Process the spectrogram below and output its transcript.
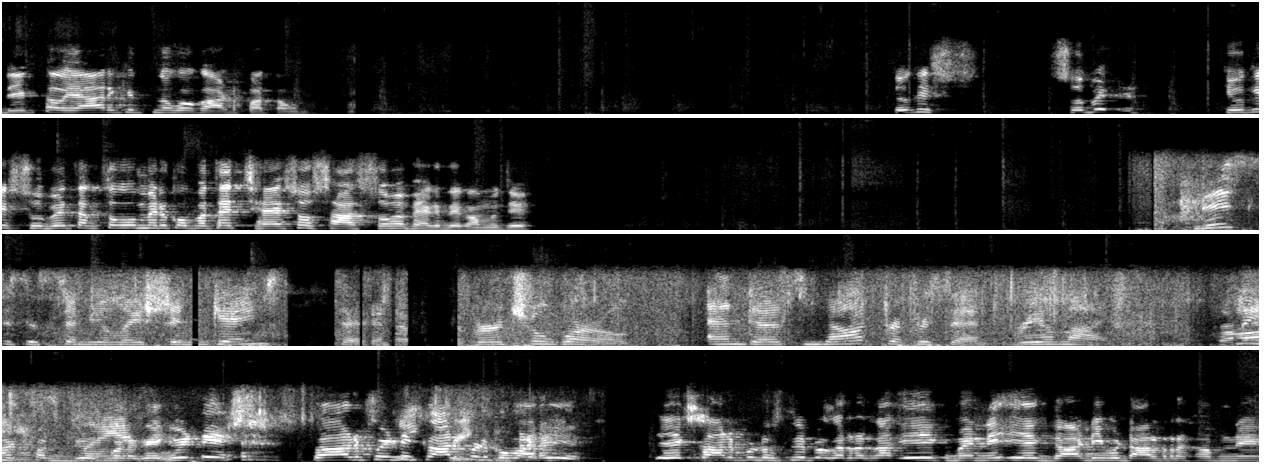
देखता हूँ यार कितनों को काट पाता हूँ। क्योंकि सुबह क्योंकि सुबह तक तो वो मेरे को पता है 600 700 में फेंक देगा मुझे। This is a simulation game set in a virtual world. And does not represent real life. Carpet ही कारपेट घुमा रही है एक कारपेट उसने पकड़ रखा एक मैंने एक गाड़ी में डाल रखा हमने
